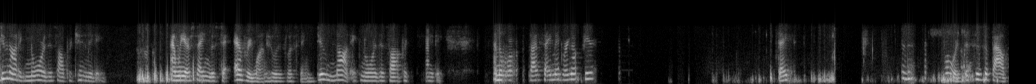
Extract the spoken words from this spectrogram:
Do not ignore this opportunity. And we are saying this to everyone who is listening. Do not ignore this opportunity. And the words I say may bring up fear. Stay forward. This is about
